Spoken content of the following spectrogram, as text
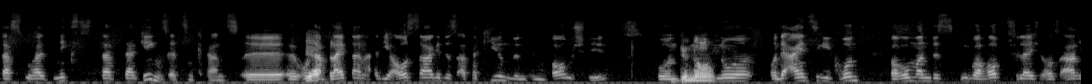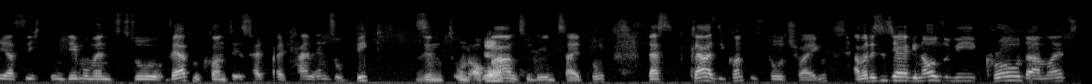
dass du halt nichts da, dagegen setzen kannst. Äh, und Ja. da bleibt dann die Aussage des Attackierenden im Baum stehen. Und Genau. nur und der einzige Grund, warum man das überhaupt vielleicht aus Arias Sicht in dem Moment so werten konnte, ist halt, weil KMN so big sind und auch Ja. waren zu dem Zeitpunkt, dass klar, sie konnten es totschweigen, aber das ist ja genauso wie Crow damals,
